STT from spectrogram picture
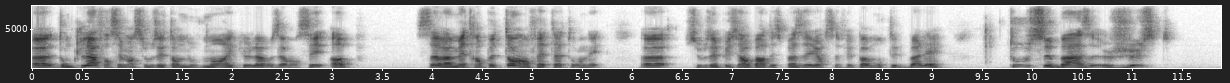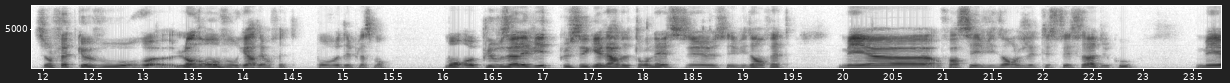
Euh, donc là, forcément, si vous êtes en mouvement et que là vous avancez, hop, ça va mettre un peu de temps en fait à tourner. Euh, si vous appuyez sur barre d'espace d'ailleurs, ça fait pas monter le balai. Tout se base juste sur le fait que vous l'endroit où vous regardez en fait pour vos déplacements. Bon, euh, plus vous allez vite, plus c'est galère de tourner, c'est évident en fait. Mais enfin c'est évident, j'ai testé ça du coup. Mais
